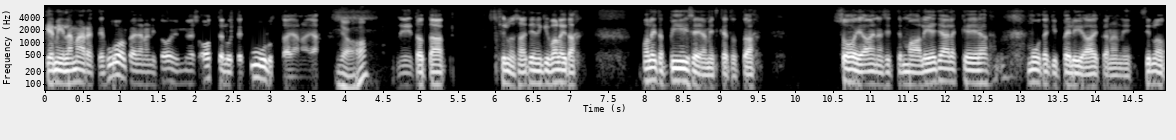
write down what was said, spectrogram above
Kemin lämäreiden huoltajana, niin toimin myös otteluiden kuuluttajana. Ja, Joo. Niin tota, silloin sai tietenkin valita, valita biisejä, mitkä tota, soi aina sitten maalien jälkeen ja muutenkin peli aikana, niin silloin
